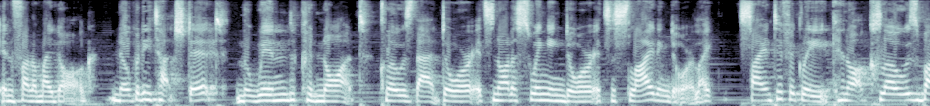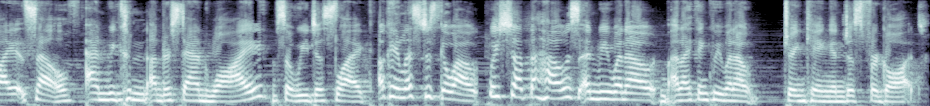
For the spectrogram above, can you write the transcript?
in front of my dog. Nobody touched it. The wind could not close that door. It's not a swinging door, it's a sliding door. Like scientifically cannot close by itself and we couldn't understand why so we just like okay let's just go out we shut the house and we went out and i think we went out drinking and just forgot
